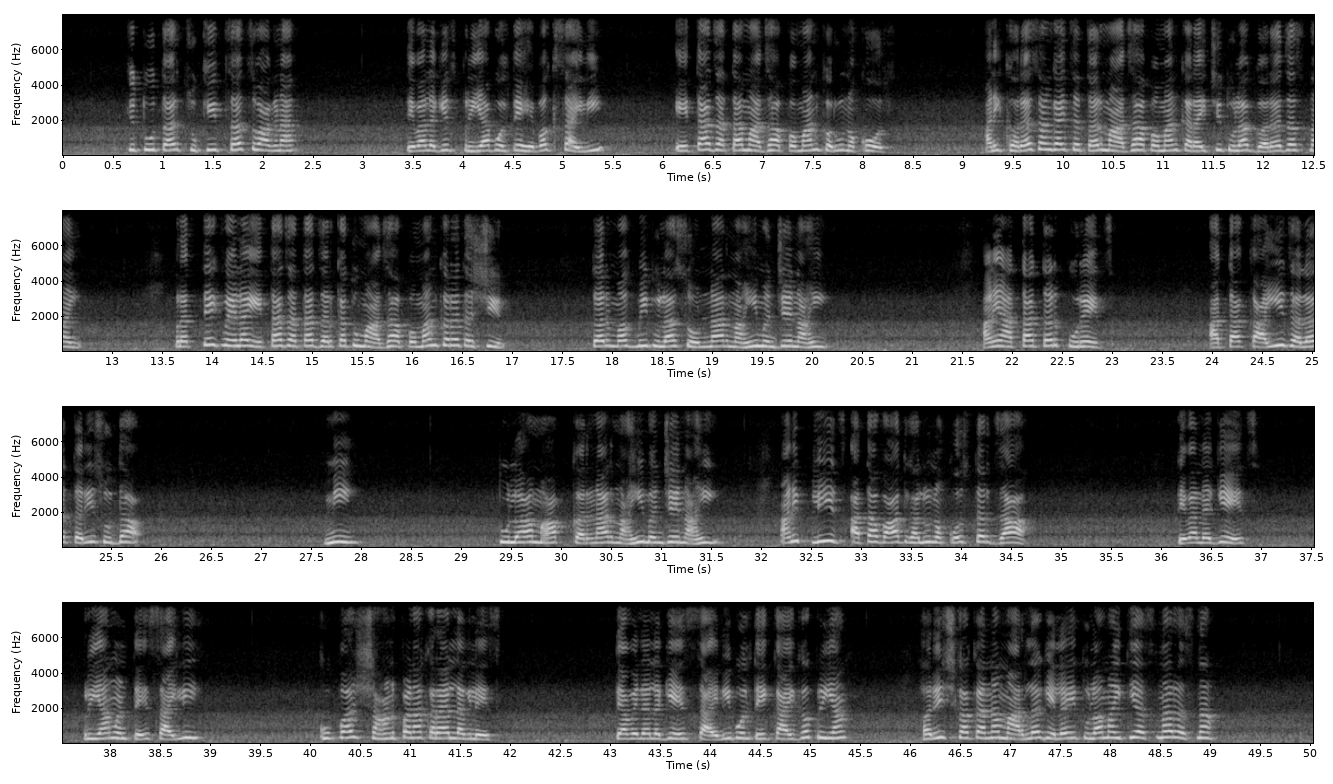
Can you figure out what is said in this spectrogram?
की तू तर चुकीचंच वागणार. तेव्हा लगेच प्रिया बोलते हे बघ सायली येता जाता माझा अपमान करू नकोस. आणि खरं सांगायचं तर माझा अपमान करायची तुला गरजच नाही. प्रत्येक वेळेला येता जाता जर का तू माझा अपमान करत असशील तर मग मी तुला सोडणार नाही म्हणजे नाही. आणि आता तर पुरेच. आता काही झालं तरीसुद्धा मी तुला माफ करणार नाही म्हणजे नाही. आणि प्लीज आता वाद घालू नकोस तर जा. तेव्हा लगेच प्रिया म्हणते सायली खूपच शहाणपणा करायला लागलेस. त्यावेळेला लगेच सायली बोलते काय गं प्रिया? हरीश काकांना मारलं गेलं हे तुला माहिती असणारच ना?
